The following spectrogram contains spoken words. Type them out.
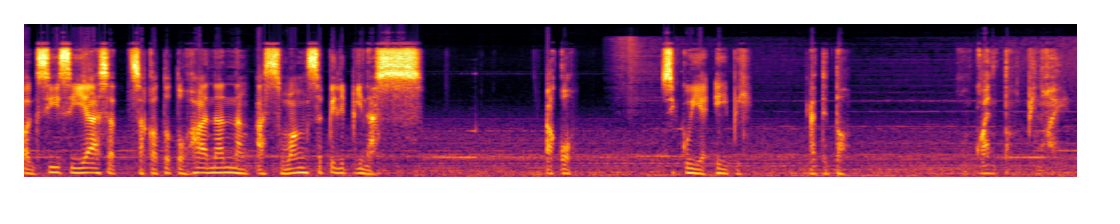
pagsisiyasat sa katotohanan ng aswang sa Pilipinas. Ako, si Kuya AP at ito, ang kwentong Pinoy.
